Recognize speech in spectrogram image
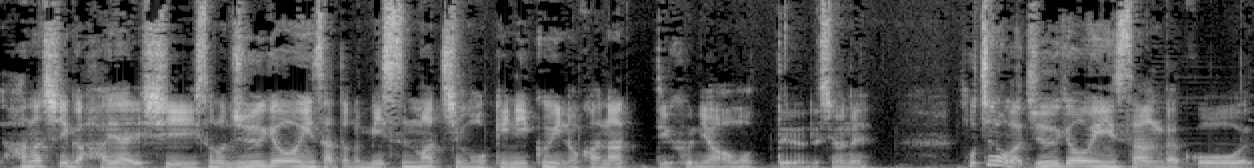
話が早いし、その従業員さんとのミスマッチも起きにくいのかなっていうふうには思ってるんですよね。そっちの方が従業員さんがこう、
